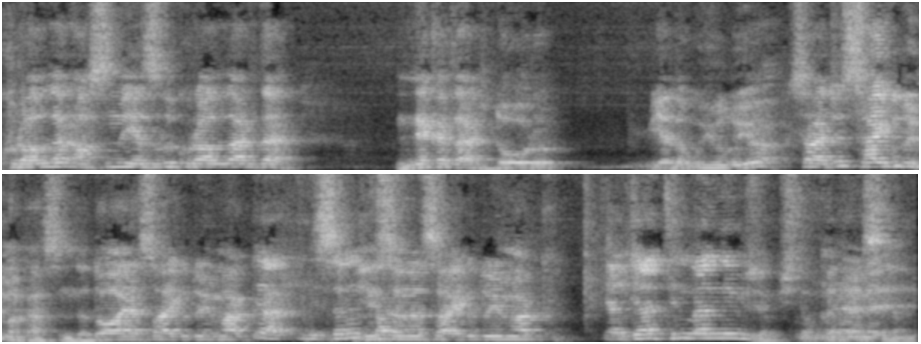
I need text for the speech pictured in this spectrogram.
Kurallar aslında yazılı kurallarda ne kadar doğru ya da uyuluyor sadece saygı duymak aslında. Doğaya saygı duymak, Ya insanın insana saygı duymak. ya centilmenliğimiz yok işte o kadar. Yani-.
